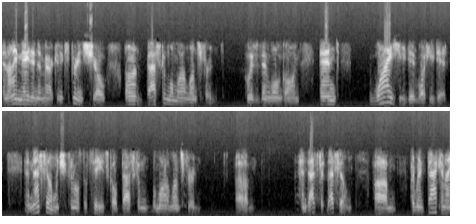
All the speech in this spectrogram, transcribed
And I made an American Experience show on Bascom Lamar Lunsford, who is then long gone, and why he did what he did. And that film, which you can also see, it's called Bascom Lamar Lunsford. Um, and that that film, um, I went back and I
